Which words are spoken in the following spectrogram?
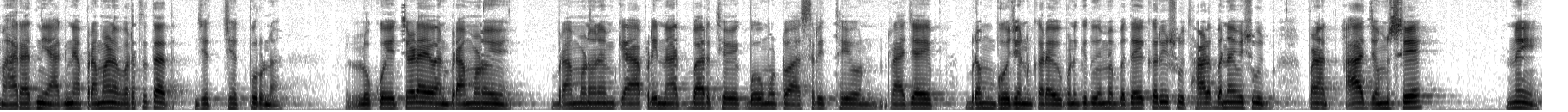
મહારાજની આજ્ઞા પ્રમાણે વર્તતા જેત જેતપુરના લોકોએ ચડાવ્યા અને બ્રાહ્મણોએ બ્રાહ્મણોને એમ કે આપણી નાત બાર થયો, એક બહુ મોટો આશ્રિત થયો રાજાએ બ્રહ્મ ભોજન કરાવ્યું. પણ કીધું, અમે બધાએ કરીશું, થાળ બનાવીશું, પણ આ જમશે નહીં.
